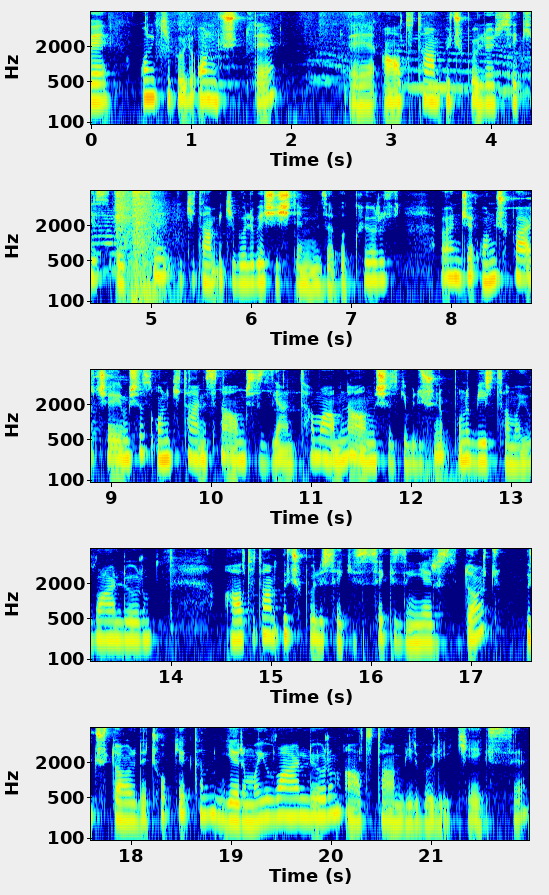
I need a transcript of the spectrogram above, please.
Ve 12 bölü 13'te 6 tam 3 bölü 8 eksi 2 tam 2 bölü 5 işlemimize bakıyoruz. Önce 13 parça ayırmışız. 12 tanesini almışız. Yani tamamını almışız gibi düşünüp bunu bir tama yuvarlıyorum. 6 tam 3 bölü 8. 8'in yarısı 4. 3 4'e çok yakın. Yarıma yuvarlıyorum. 6 tam 1 bölü 2 eksi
